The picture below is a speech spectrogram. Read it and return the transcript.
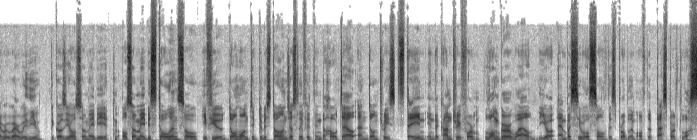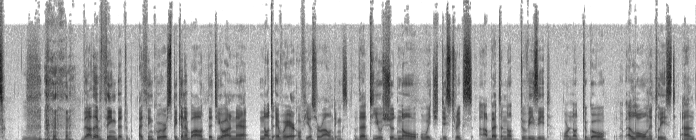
everywhere with you because you also maybe also may be stolen. So if you don't want it to be stolen just leave it in the hotel and don't risk staying in the country for longer while your embassy will solve this problem of the passport loss. The other thing that i think we were speaking about that you are ne- not aware of your surroundings, that you should know which districts are better not to visit or not to go alone at least and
